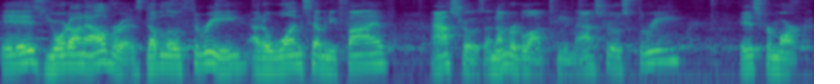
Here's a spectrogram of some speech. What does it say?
is Yordan Alvarez, 003 out of 175. Astros, a number block team. Astros 3 is for Mark.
